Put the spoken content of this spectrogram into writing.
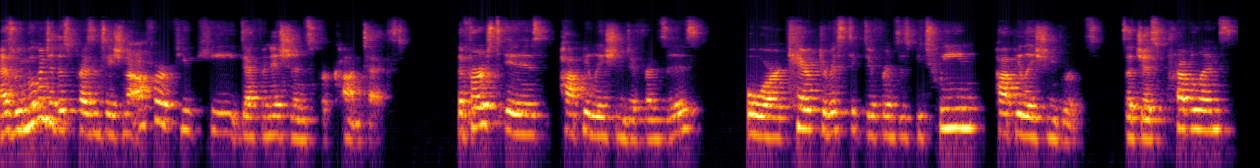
As we move into this presentation, I offer a few key definitions for context. The first is population differences or characteristic differences between population groups, such as prevalence,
